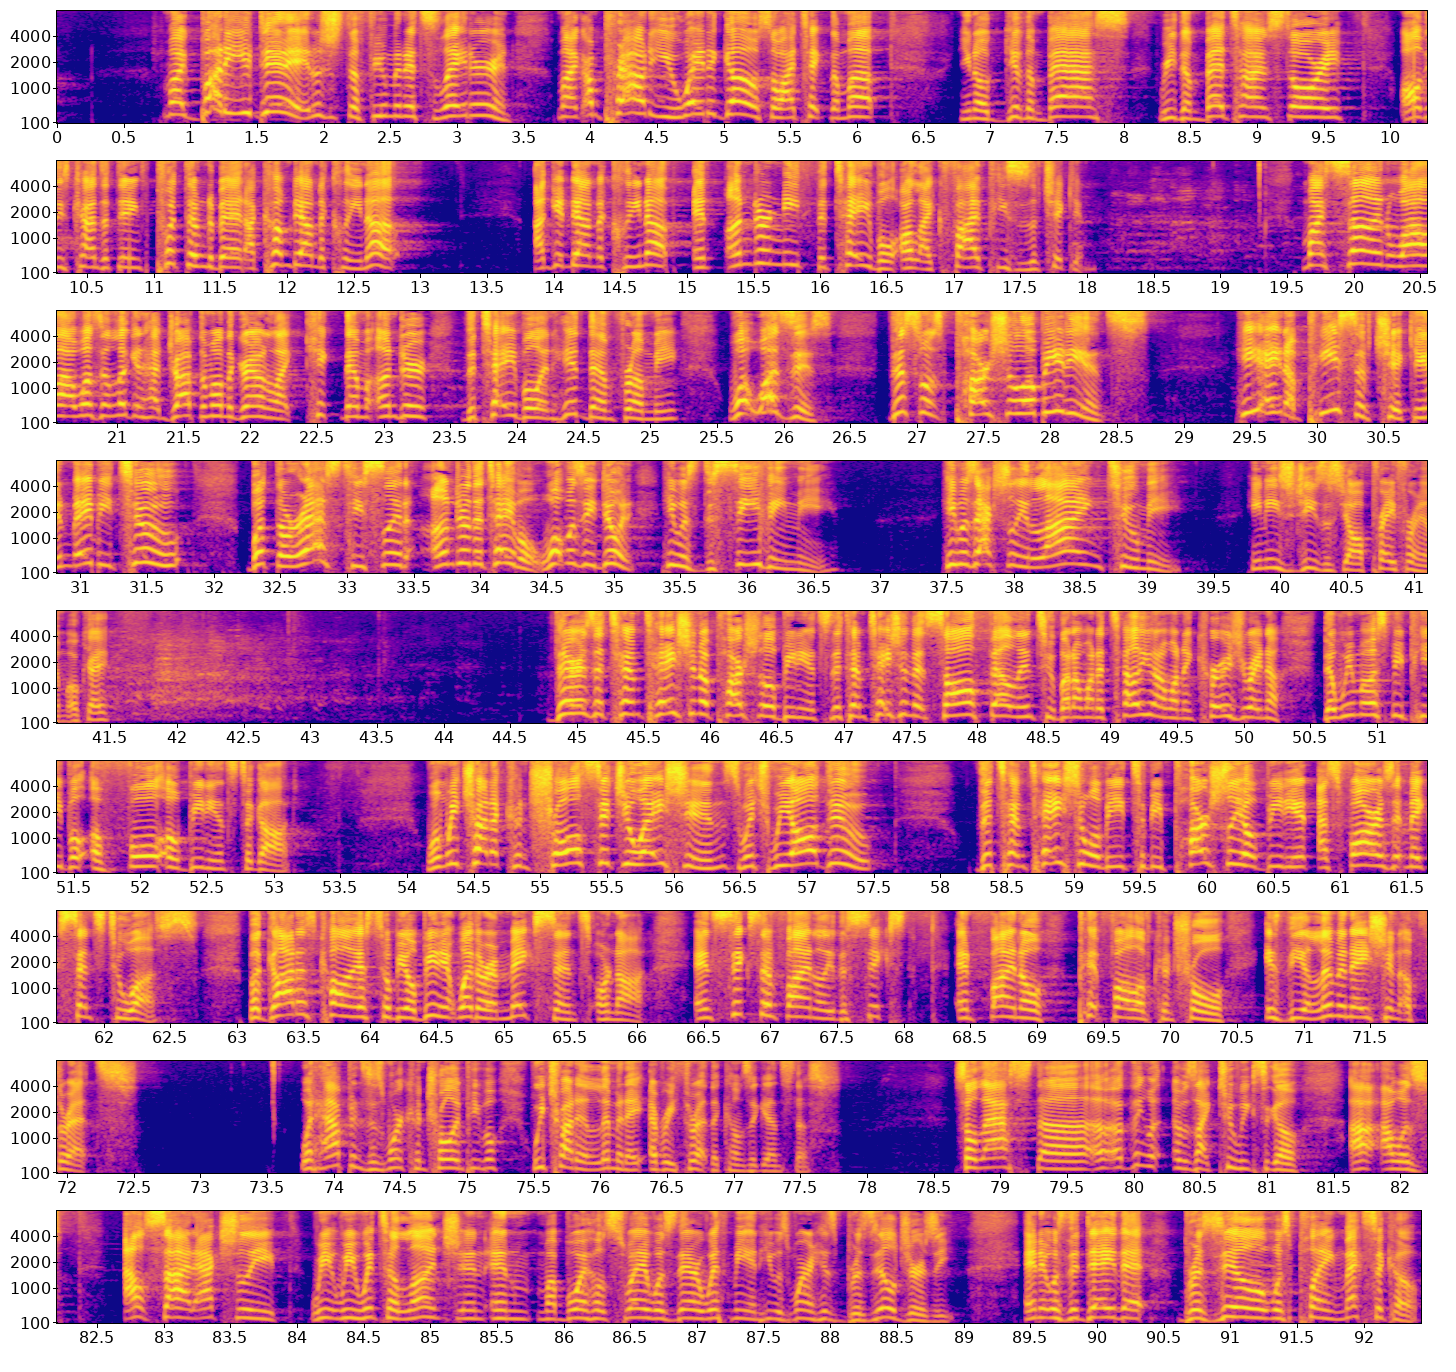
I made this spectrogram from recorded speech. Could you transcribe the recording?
I'm like, buddy, you did it. It was just a few minutes later, and I'm like, I'm proud of you. Way to go. So I take them up, you know, give them baths, read them bedtime story, all these kinds of things, put them to bed. I come down to clean up. I get down to clean up, and underneath the table are like five pieces of chicken. My son, while I wasn't looking, had dropped them on the ground and like kicked them under the table and hid them from me. What was this? This was partial obedience. He ate a piece of chicken, maybe two, but the rest he slid under the table. What was he doing? He was deceiving me. He was actually lying to me. He needs Jesus, y'all. Pray for him, okay? There is a temptation of partial obedience, the temptation that Saul fell into. But I want to tell you and I want to encourage you right now that we must be people of full obedience to God. When we try to control situations, which we all do, the temptation will be to be partially obedient as far as it makes sense to us. But God is calling us to be obedient whether it makes sense or not. And sixth and finally, the sixth and final pitfall of control is the elimination of threats. What happens is we're controlling people, we try to eliminate every threat that comes against us. So last, uh, I think it was like two weeks ago, I, I was outside actually. We, we went to lunch and, and my boy Josue was there with me and he was wearing his Brazil jersey. And it was the day that Brazil was playing Mexico.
